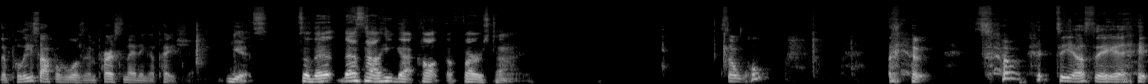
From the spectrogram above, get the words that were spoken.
The police officer was impersonating a patient. Yes. So that that's how he got caught the first time. So who? so TL said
